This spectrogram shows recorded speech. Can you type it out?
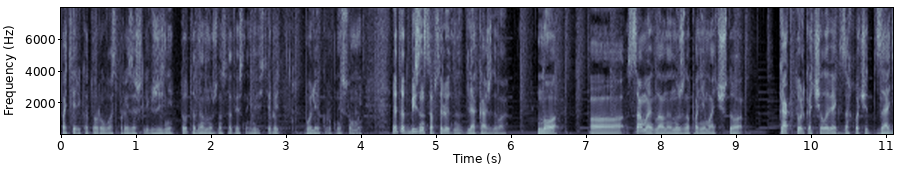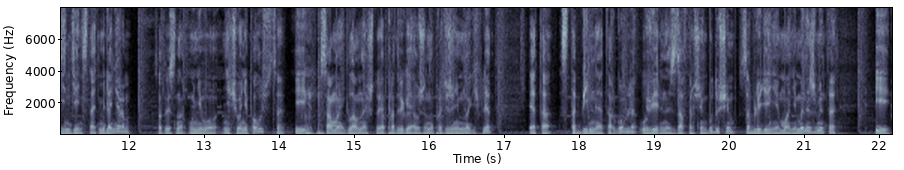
потерь, которые у вас произошли в жизни, то тогда нужно, соответственно, инвестировать более крупной суммой. Этот бизнес абсолютно для каждого. Но э, самое главное, нужно понимать, что как только человек захочет за один день стать миллионером, соответственно, у него ничего не получится. И Мгм. самое главное, что я продвигаю уже на протяжении многих лет, это стабильная торговля, уверенность в завтрашнем будущем, соблюдение мани-менеджмента. И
